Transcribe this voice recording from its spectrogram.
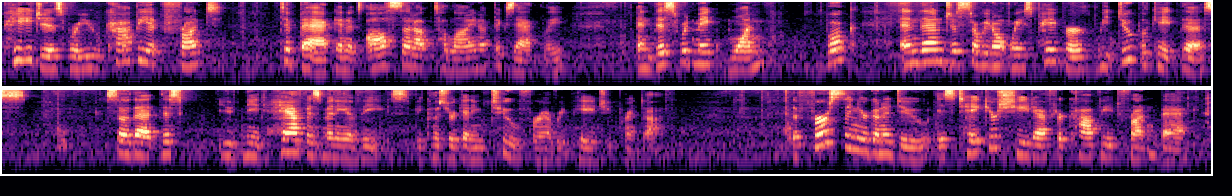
pages where you copy it front to back, and it's all set up to line up exactly. And this would make one book, and then just so we don't waste paper, we duplicate this so that this you'd need half as many of these because you're getting two for every page you print off. The first thing you're going to do is take your sheet after copied front and back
